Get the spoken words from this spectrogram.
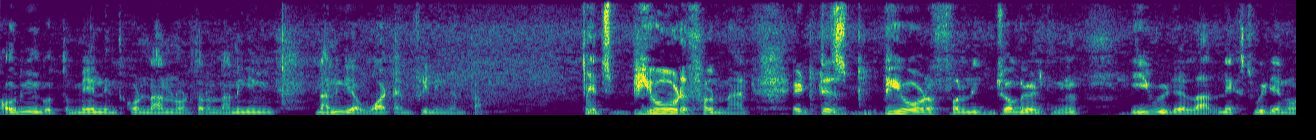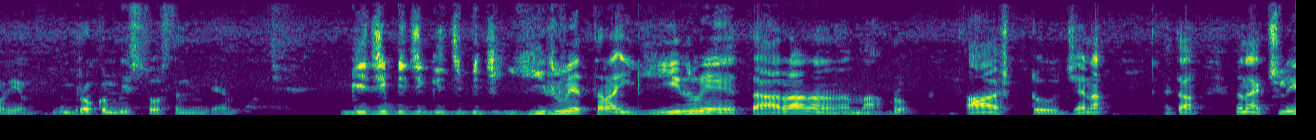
ಅವ್ರಿಗೆ ಗೊತ್ತು? ಮೇಲೆ ನಿಂತ್ಕೊಂಡು ನಾನು ನೋಡ್ತಾರೆ ನನಗೆ ನನಗೆ ವಾಟ್ ಐಮ್ ಫೀಲಿಂಗ್ ಅಂತ. It's beautiful man it is beautiful ನಿಜವಾಗ್ಲೂ ಹೇಳ್ತೀನಿ. ಈ ವಿಡಿಯೋ ಅಲ್ಲ ನೆಕ್ಸ್ಟ್ ವಿಡಿಯೋ ನೋಡಿ. ಬ್ರೋಕನ್ ಬೀಚ್ ತೋರಿಸ್ತೀನಿ ನಿಮಗೆ. ಗಿಜಿ ಬಿಜಿ ಗಿಜಿ ಬಿಜಿ, ಇರುವೆ ಥರ ಇರುವೆ ಥರ ನನ್ನ ಮಕ್ಕಳು ಅಷ್ಟು ಜನ, ಆಯಿತಾ? ನಾನು ಆ್ಯಕ್ಚುಲಿ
